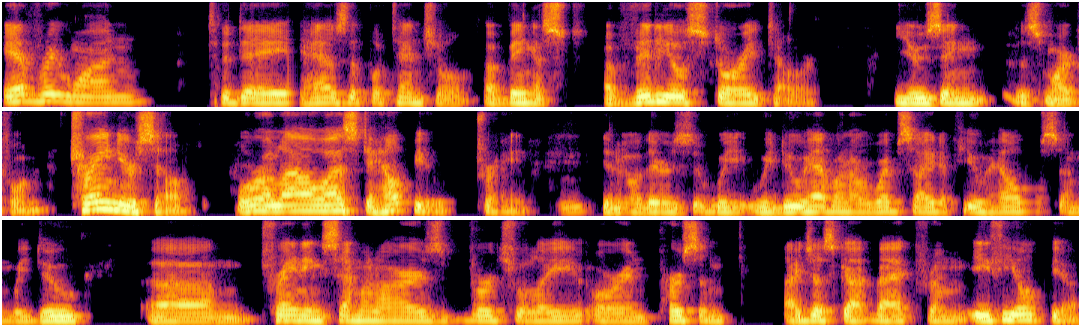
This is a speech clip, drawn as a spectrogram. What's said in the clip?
everyone today has the potential of being a, a video storyteller using the smartphone. Train yourself or allow us to help you train. Mm-hmm. You know, there's we we do have on our website a few helps, and we do um, training seminars virtually or in person. I just got back from Ethiopia,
